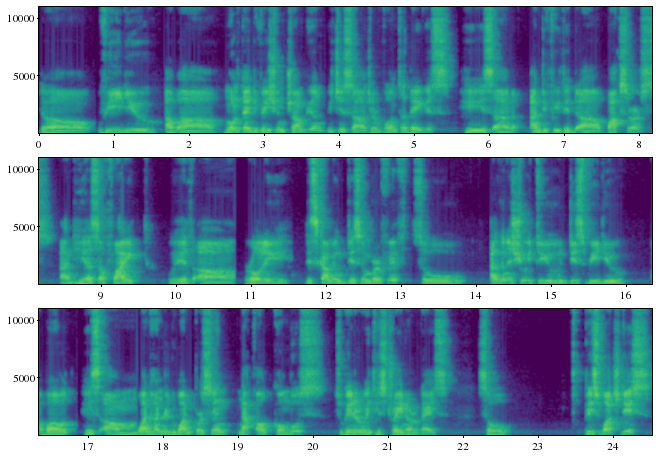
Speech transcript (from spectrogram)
the video of a multi-division champion which is uh, Gervonta Davis. He is an undefeated uh, boxer and he has a fight with uh, Rolly this coming December 5th. So I'm gonna show it to you this video about his um 101% knockout combos together with his trainer guys. So please watch this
